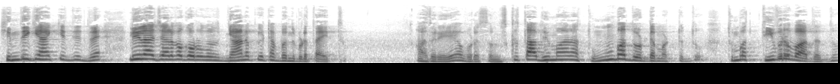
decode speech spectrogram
ಹಿಂದಿಗೆ ಹಾಕಿದ್ದಿದ್ರೆ ಲೀಲಾ ಜಾಲವಾಗ ಅವ್ರಿಗೆ ಜ್ಞಾನಪೀಠ ಬಂದುಬಿಡ್ತಾ ಇತ್ತು. ಆದರೆ ಅವರ ಸಂಸ್ಕೃತಾಭಿಮಾನ ತುಂಬ ದೊಡ್ಡ ಮಟ್ಟದ್ದು, ತುಂಬ ತೀವ್ರವಾದದ್ದು,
